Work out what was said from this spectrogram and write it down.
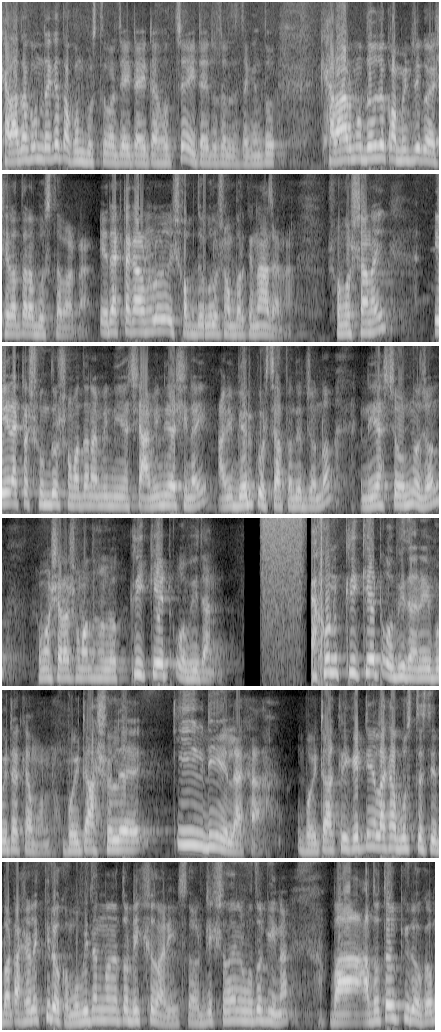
খেলা যখন দেখে, তখন বুঝতে পারে যে এটা এটা হচ্ছে, এটাই তো চলতেছে। কিন্তু খেলার মধ্যেও যে কমেন্ট্রি করে, সেটা তারা বুঝতে পারে না। এর একটা কারণ হলো, ওই শব্দগুলো সম্পর্কে না জানা। সমস্যা নাই। এর একটা সুন্দর সমাধান আমি নিয়ে আসি আমি নিয়ে আসি নাই। আমি বের করছি আপনাদের জন্য। নিয়ে আসছে অন্যজন। সমস্যাটার সমাধান হলো ক্রিকেট অভিধান। এখন ক্রিকেট অভিধান, এই বইটা কেমন? বইটা আসলে কি নিয়ে লেখা? বইটা ক্রিকেট নিয়ে লেখা বুঝতেছি বাট আসলে কীরকম? অভিধান মানে তো ডিকশনারি সো ডিকশনারির মতো কি না? বা আদতেও কীরকম?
